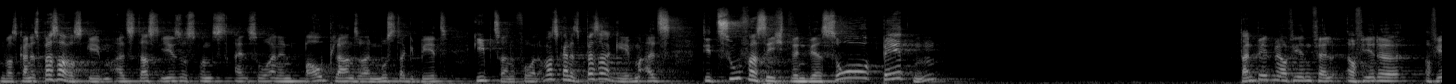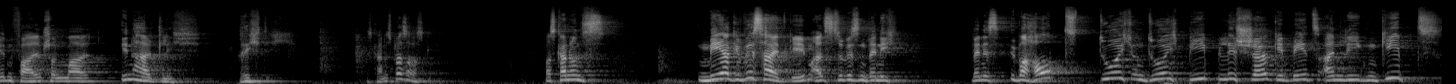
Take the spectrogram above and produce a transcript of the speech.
Und was kann es Besseres geben, als dass Jesus uns so einen Bauplan, so ein Mustergebet gibt, seine Vorlage? Was kann es besser geben, als die Zuversicht, wenn wir so beten, dann beten wir auf jeden Fall, auf jede, auf jeden Fall schon mal inhaltlich richtig. Was kann es Besseres geben? Was kann uns mehr Gewissheit geben, als zu wissen, wenn, ich, wenn es überhaupt durch und durch biblische Gebetsanliegen gibt,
